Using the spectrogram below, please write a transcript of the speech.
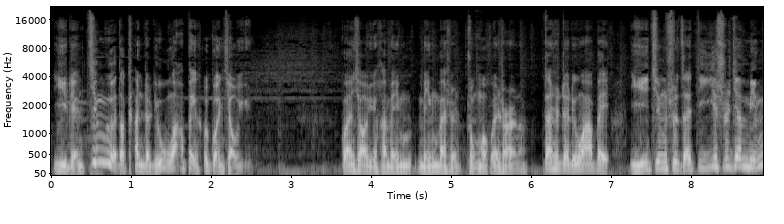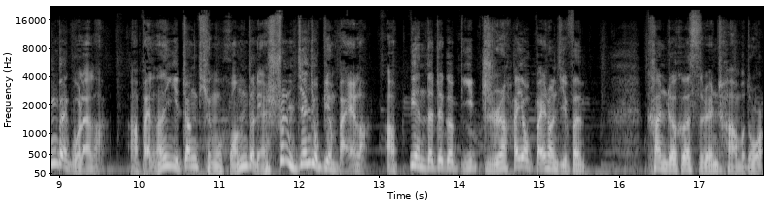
一脸惊愕的看着刘阿贝和关小雨。关小雨还没明白是怎么回事呢，但是这刘阿贝已经是在第一时间明白过来了啊！本来一张挺黄的脸，瞬间就变白了啊，变得这个比纸还要白上几分。看着和死人差不多，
